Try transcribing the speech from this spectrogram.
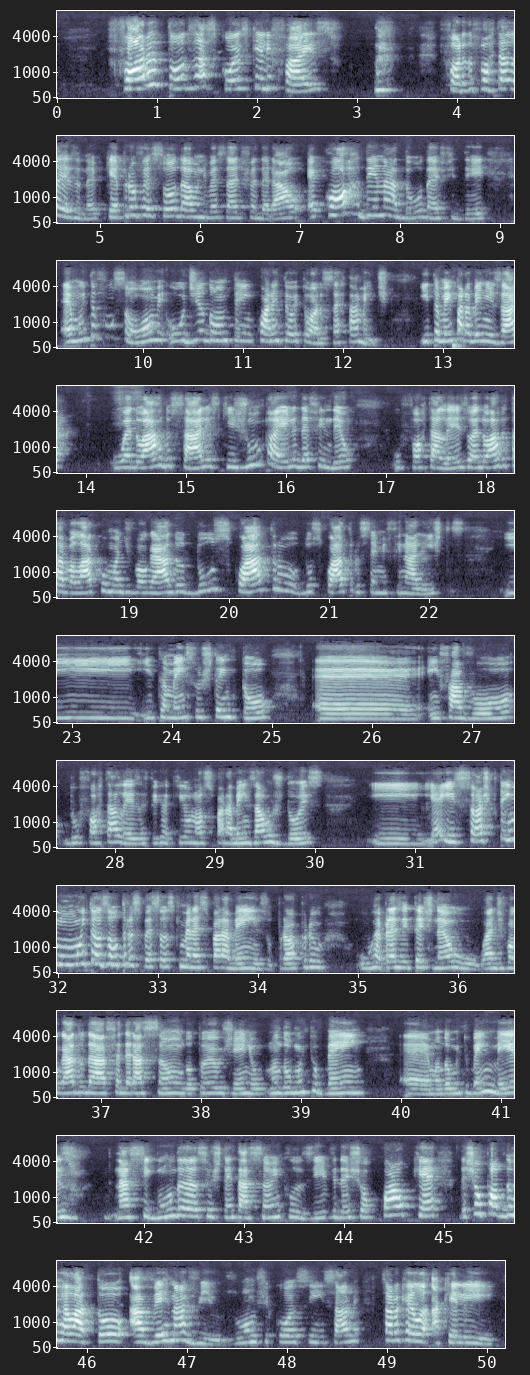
fora todas as coisas que ele faz fora do Fortaleza, né? Porque é professor da Universidade Federal, é coordenador da FD, é muita função. O, homem, o dia do homem tem 48 horas, certamente. E também parabenizar o Eduardo Salles, que junto a ele defendeu o Fortaleza. O Eduardo estava lá como advogado dos quatro, dos quatro semifinalistas e, e também sustentou é, em favor do Fortaleza. Fica aqui o nosso parabéns aos dois. E, e, é isso. Eu acho que tem muitas outras pessoas que merecem parabéns. O próprio o representante, né, o advogado da federação, o doutor Eugênio, mandou muito bem, é, mandou muito bem mesmo na segunda sustentação, inclusive, deixou qualquer. Deixou o pobre do relator a ver navios. O homem ficou assim, sabe? Sabe aquela, aquele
